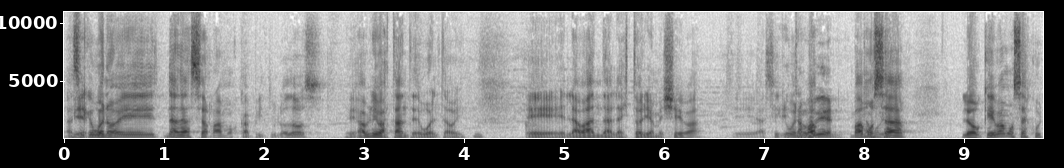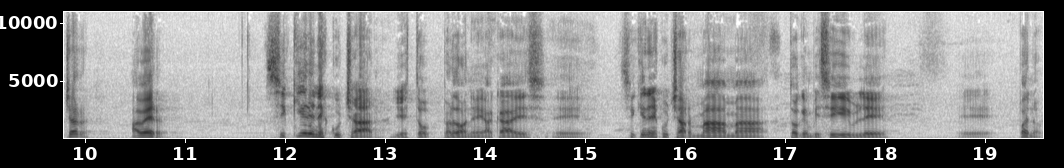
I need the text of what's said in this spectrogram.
Así Bien. que bueno, eh, nada, cerramos capítulo 2. Eh, hablé bastante de vuelta hoy. Eh, la banda, la historia me lleva. Eh, así que Está bueno, va- bien, vamos muy a... Lo que vamos a escuchar, a ver, si quieren escuchar, y esto, perdón, eh, acá es, eh, si quieren escuchar Mama, Toque Invisible, eh, bueno,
